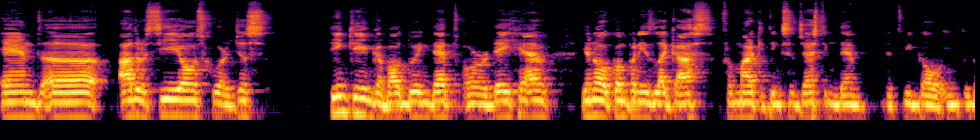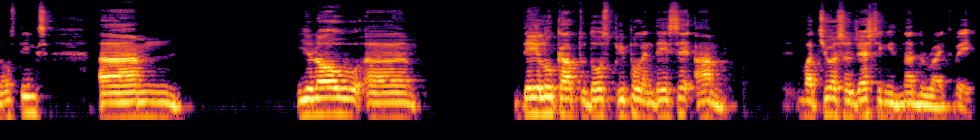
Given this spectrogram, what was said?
and uh, other CEOs who are just thinking about doing that, or they have you know companies like us from marketing suggesting them that we go into those things. Um, you know, uh, they look up to those people and they say, "Um, what you are suggesting is not the right way.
